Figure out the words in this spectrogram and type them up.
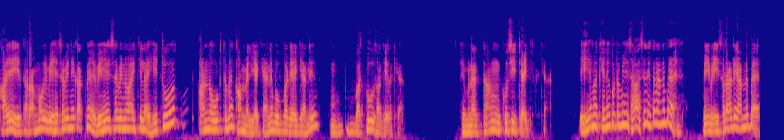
කය ඒ තරම්ම ওই වෙහෙස වෙන එකක් නෙවෙයි වෙහෙස වෙනවයි කියලා හිතුවොත් අන්න ඌට තමයි කම්මැලියා කියන්නේ බුබ්බඩයා කියන්නේ බත්බූසා කියලා කියන්නේ. එහෙම නැත්නම් කුසීතයි කියලා කියන්නේ. එහෙම කෙනෙකුට මේ ශාසනය කරන්න බෑ. මේ මේ ඉස්සරහට යන්න බෑ.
